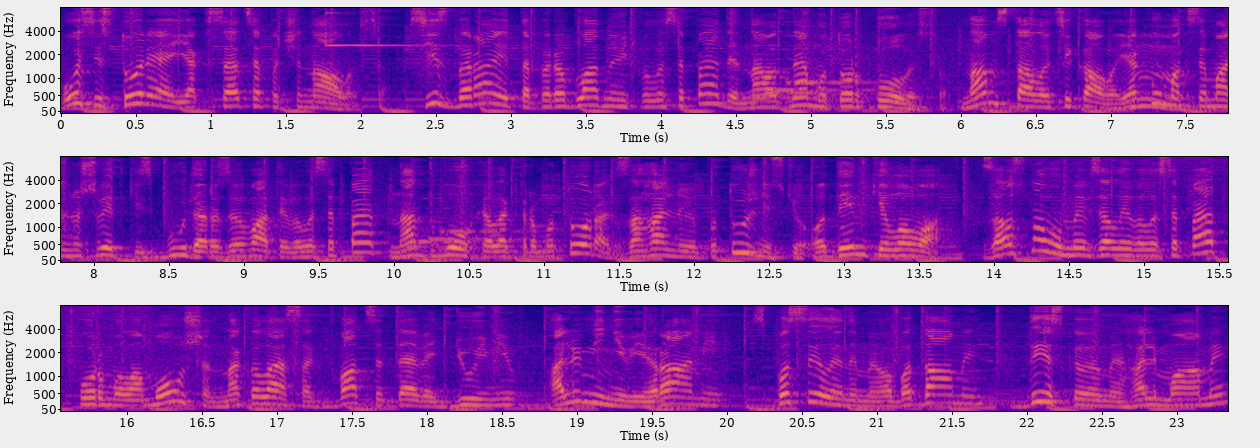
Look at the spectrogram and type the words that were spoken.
Ось історія, як все це починалося. Всі збирають та переобладнують велосипеди на одне мотор-колесо. Нам стало цікаво, яку максимальну швидкість буде розвивати велосипед на двох електромоторах загальною потужністю 1 кВт. За основу ми взяли велосипед Formula Motion на колесах 29 дюймів, алюмінієвій рамі, з посиленими ободами, дисковими гальмами,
